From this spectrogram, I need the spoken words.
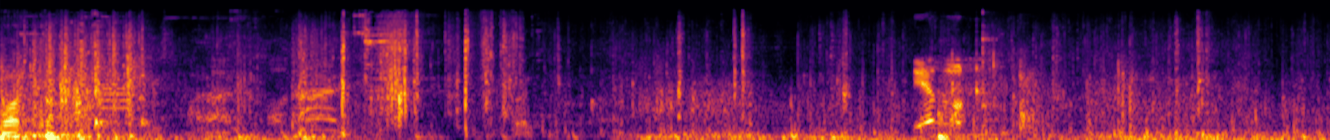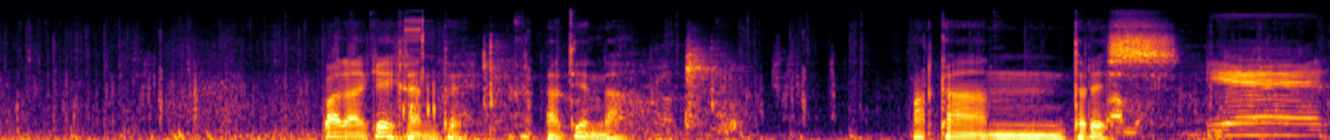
Muerto. Diego. Vale, aquí hay gente. En la tienda. Marcan tres. ¿Y el...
